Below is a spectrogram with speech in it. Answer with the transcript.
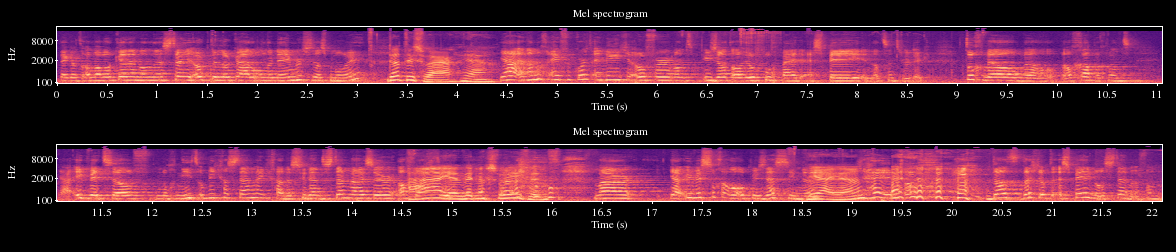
Ik denk dat we het allemaal wel kennen. En dan eh, steun je ook de lokale ondernemers, dus dat is mooi. dat is waar, ja. Ja, en dan nog even kort een dingetje over, want u zat al heel vroeg bij de SP en dat is natuurlijk toch wel, wel, wel grappig. Want ja, ik weet zelf nog niet op wie ik ga stemmen. Ik ga de studentenstemwijzer afwachten. Ah, jij bent nog zwevend. Maar ja, u wist toch al op uw zestiende? Ja, ja. Jij ook, dat, dat je op de SP wil stemmen. Van,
